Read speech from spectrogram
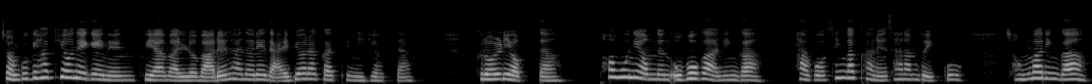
전국의 학회원에게는 그야말로 마른 하늘의 날벼락 같은 일이었다. 그럴 리 없다. 터무니없는 오보가 아닌가 하고 생각하는 사람도 있고 정말인가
